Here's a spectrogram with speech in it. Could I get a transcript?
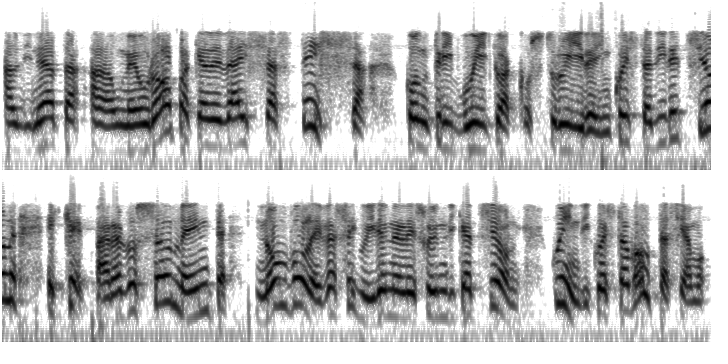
allineata a un'Europa che aveva essa stessa contribuito a costruire in questa direzione e che paradossalmente non voleva seguire nelle sue indicazioni. Quindi questa volta siamo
